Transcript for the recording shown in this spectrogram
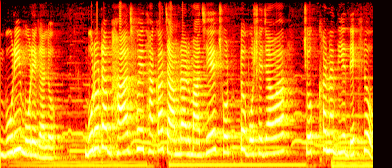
বুড়ি মরে গেল। বুড়োটা ভাঁজ হয়ে থাকা চামড়ার মাঝে ছোট্ট বসে যাওয়া চোখখানা দিয়ে দেখল,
